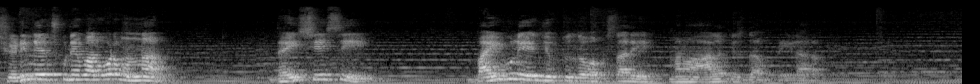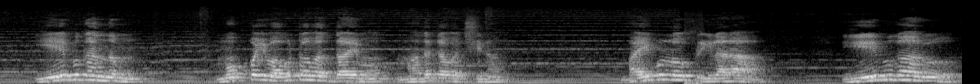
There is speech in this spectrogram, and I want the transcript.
చెడు నేర్చుకునే వాళ్ళు కూడా ఉన్నారు. దయచేసి బైబుల్ ఏం చెప్తుందో ఒకసారి మనం ఆలోచిద్దాం ప్రియులారా. ఏబు గంధము ముప్పై ఒకటో అధ్యాయము మొదట వచ్చిన. బైబిల్లో ప్రియులరా ఏబు గారు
